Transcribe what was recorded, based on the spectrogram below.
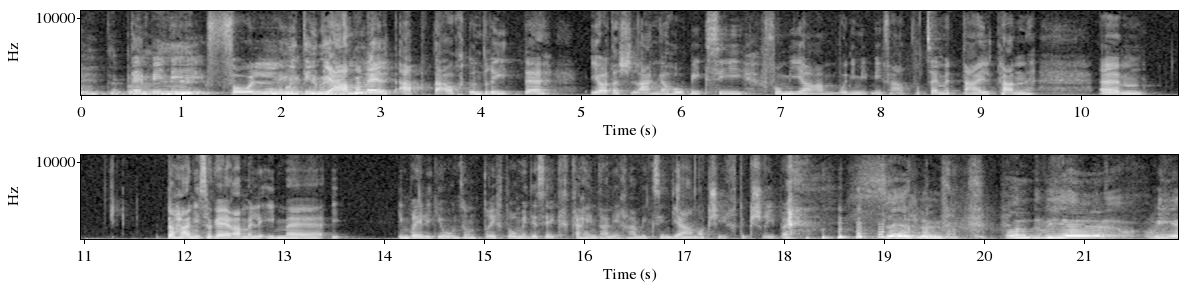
in der Dann bin ich voll in die. Indianerwelt abgetaucht und reiten. Ja, das war lange ein Hobby von mir, das ich mit meinem Vater zusammen geteilt habe. Ähm, da habe ich sogar einmal im, äh, im Religionsunterricht, wo wir die Sek hatten, habe ich manchmal Indianergeschichten geschrieben. Sehr schön. Und wie, wie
